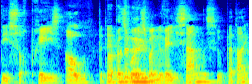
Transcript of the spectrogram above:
des surprises autres. Peut-être que peut-être soit, un- soit une nouvelle licence, ou peut-être.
